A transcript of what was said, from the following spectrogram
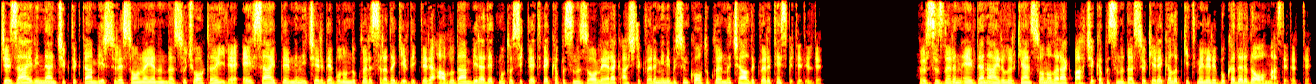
Cezaevinden çıktıktan bir süre sonra yanında suç ortağı ile ev sahiplerinin içeride bulundukları sırada girdikleri avludan bir adet motosiklet ve kapısını zorlayarak açtıkları minibüsün koltuklarını çaldıkları tespit edildi. Hırsızların evden ayrılırken son olarak bahçe kapısını da sökerek alıp gitmeleri bu kadarı da olmaz dedirtti.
